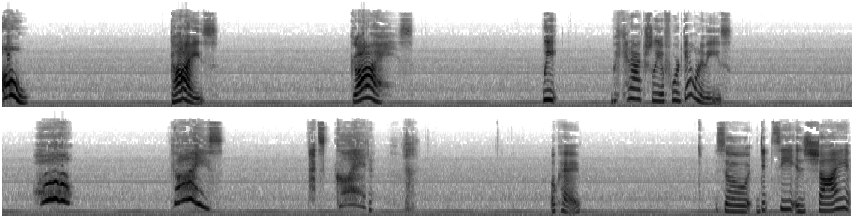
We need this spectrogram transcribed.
Oh! Guys! Guys! We we can actually afford to get one of these. Oh! Guys! That's good. Okay. So Dipsy is shy,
